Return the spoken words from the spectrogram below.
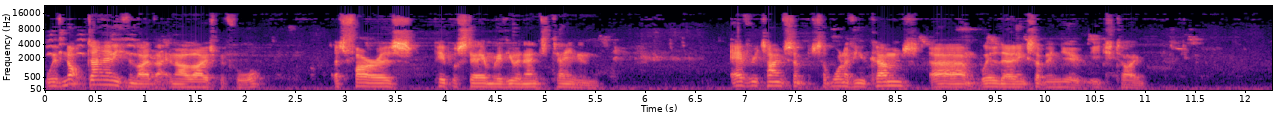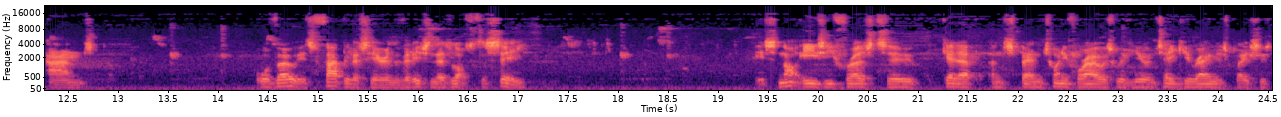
we've not done anything like that in our lives before, as far as people staying with you and entertaining them. Every time some, some one of you comes, um, we're learning something new each time. And although it's fabulous here in the village and there's lots to see, it's not easy for us to get up and spend 24 hours with you and take you around these places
